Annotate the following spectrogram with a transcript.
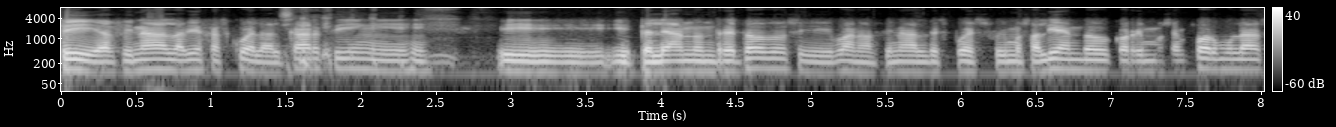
Sí, al final la vieja escuela, el karting y, y, y peleando entre todos y bueno, al final después fuimos saliendo, corrimos en fórmulas,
